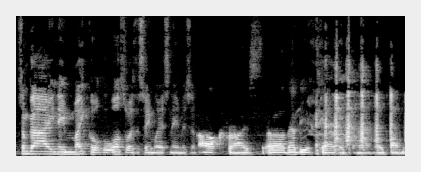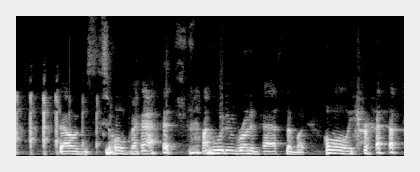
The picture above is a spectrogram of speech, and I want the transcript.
some guy named Michael who also has the same last name as him. Oh Christ! Oh, that'd be a terrible time. that would be so bad. I wouldn't run it past them, but holy crap!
